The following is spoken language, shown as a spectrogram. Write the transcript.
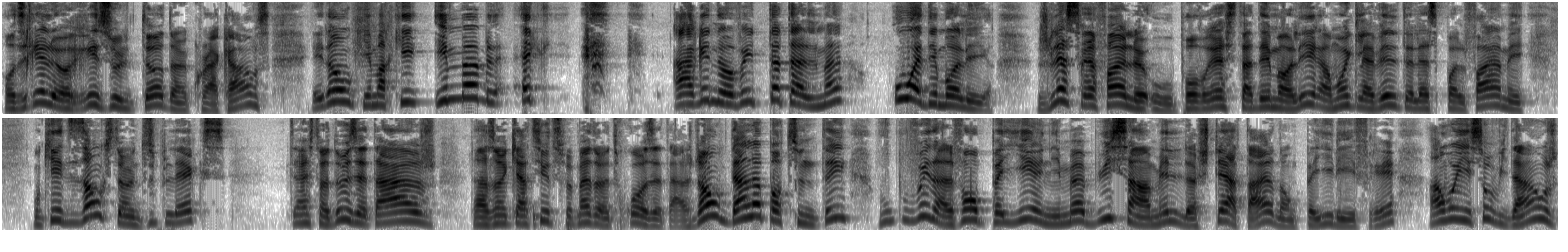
on dirait le résultat d'un crack house. Et donc, il est marqué immeuble à rénover totalement ou à démolir. Je laisserais faire le ou. Pour vrai, c'est à démolir, à moins que la ville te laisse pas le faire, mais OK, disons que c'est un duplex. C'est un deux étages dans un quartier où tu peux mettre un trois étages. Donc, dans l'opportunité, vous pouvez, dans le fond, payer un immeuble 800 000, le jeter à terre, donc payer les frais, envoyer ça au vidange,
